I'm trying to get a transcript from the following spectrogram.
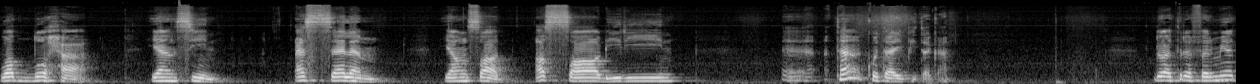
والضحى يعني سين. السلم يعني صاد. الصابرين. تا كوتاي بيتاكان دواتر فرميت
